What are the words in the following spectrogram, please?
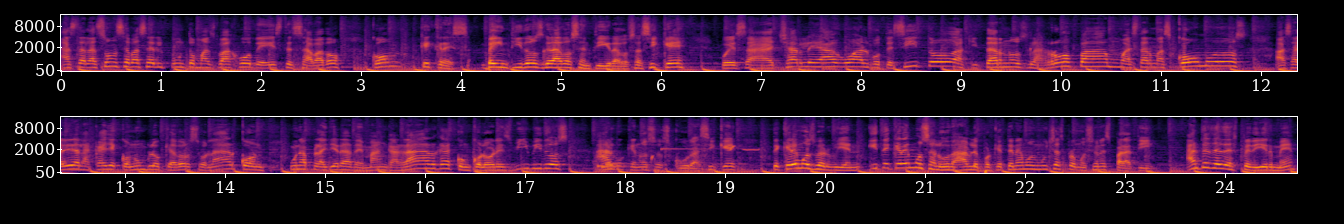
hasta las 11 va a ser el punto más bajo de este sábado con, ¿qué crees? 22 grados centígrados, así que pues a echarle agua al botecito, a quitarnos la ropa, a estar más cómodos, a salir a la calle con un bloqueador solar, con una playera de manga larga, con colores vívidos, algo que no sea oscuro. Así que te queremos ver bien y te queremos saludable porque tenemos muchas promociones para ti. Antes de despedirme,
